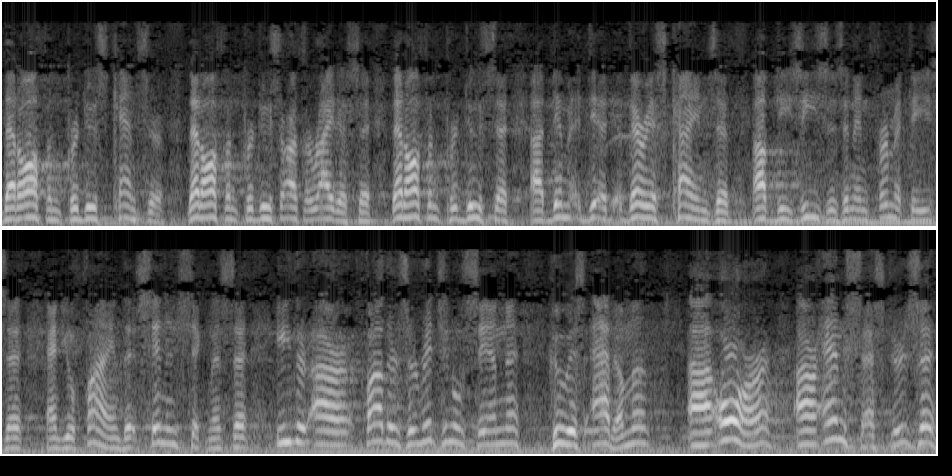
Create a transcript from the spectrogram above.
that often produce cancer, that often produce arthritis, uh, that often produce uh, uh, dim, di- various kinds of diseases and infirmities. Uh, and you'll find that sin and sickness, uh, either our father's original sin, who is Adam, uh, or our ancestors uh,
